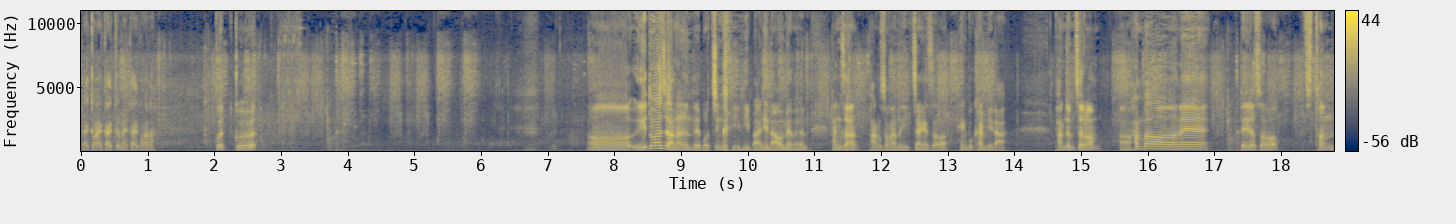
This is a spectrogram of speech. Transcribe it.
깔끔해, 깔끔해, 깔끔하다. 굿, 굿. 어, 의도하지 않았는데 멋진 그림이 많이 나오면은 항상 방송하는 입장에서 행복합니다. 방금처럼 어, 한 번에 때려서 스턴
